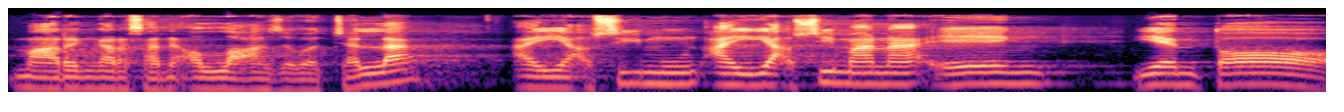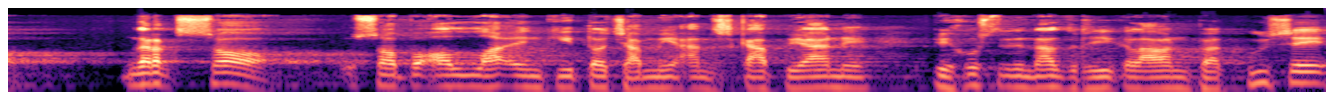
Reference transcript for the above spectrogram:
maring ngarsane Allah azza wa jalla ayyasimun ayyasimana ing yen to ngrekso sapa Allah ing kita jami'an sekabehane bi husni nazri kelawan baguse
